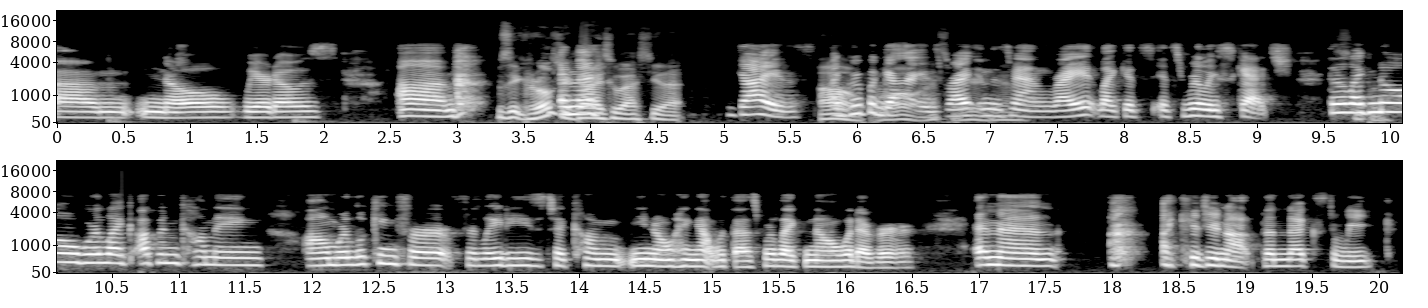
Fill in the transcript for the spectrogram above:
um, no, weirdos. Um, Was it girls or And then- guys who asked you that? Guys, Oh, a group of oh, guys, that's right, weird, in this yeah. van, right? Like it's it's really sketch. They're like, no, we're like up and coming. Um, we're looking for for ladies to come, you know, hang out with us. We're like, no, whatever. And then, I kid you not, the next week,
